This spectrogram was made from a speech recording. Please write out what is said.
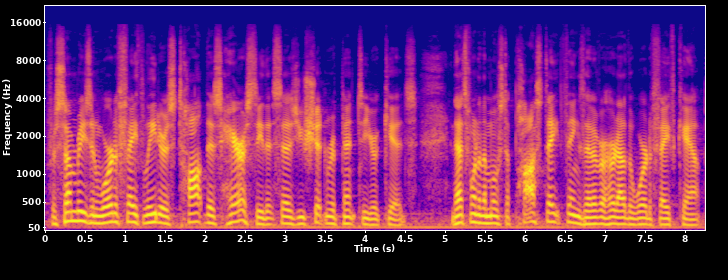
For some reason, Word of Faith leaders taught this heresy that says you shouldn't repent to your kids. And that's one of the most apostate things I've ever heard out of the Word of Faith camp.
